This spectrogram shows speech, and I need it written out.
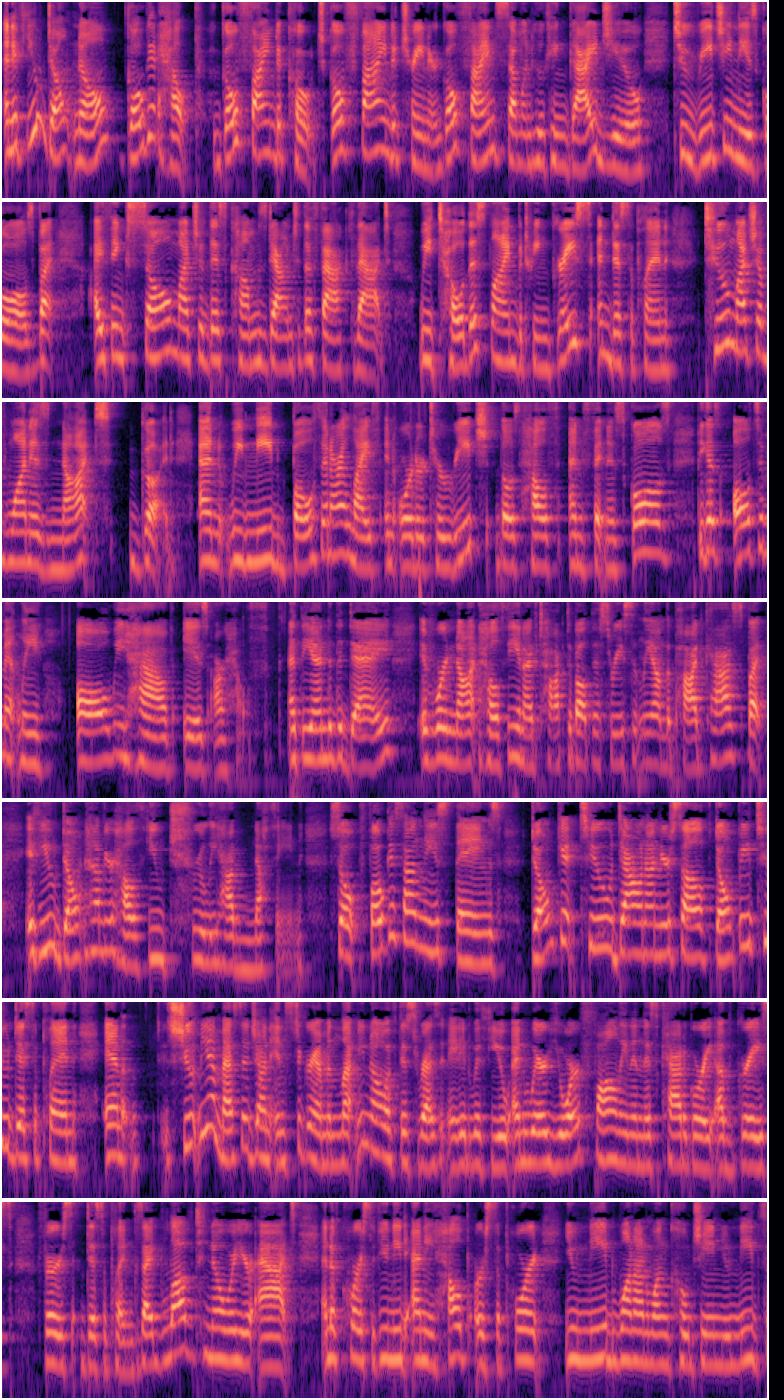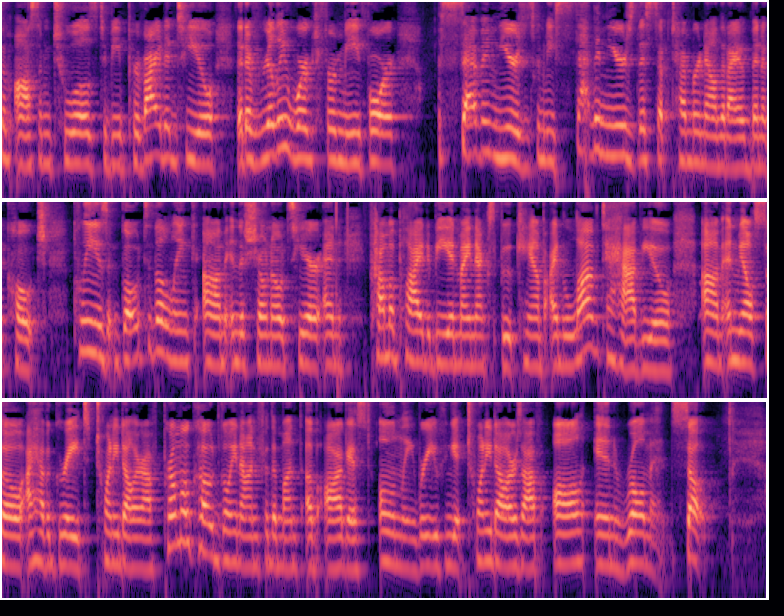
And if you don't know, go get help. Go find a coach. Go find a trainer. Go find someone who can guide you to reaching these goals. But I think so much of this comes down to the fact that we toe this line between grace and discipline too much of one is not good. And we need both in our life in order to reach those health and fitness goals because ultimately, all we have is our health. At the end of the day, if we're not healthy, and I've talked about this recently on the podcast, but if you don't have your health, you truly have nothing. So focus on these things. Don't get too down on yourself. Don't be too disciplined. And shoot me a message on Instagram and let me know if this resonated with you and where you're falling in this category of grace versus discipline because I'd love to know where you're at. And of course, if you need any help or support, you need one on one coaching, you need some awesome tools to be provided to you that have really worked for me for seven years. It's going to be seven years this September now that I have been a coach. Please go to the link um, in the show notes here and come apply to be in my next boot camp. I'd love to have you. Um, and we also, I have a great $20 off promo code going on for the month of August only, where you can get $20 off all enrollment. So,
